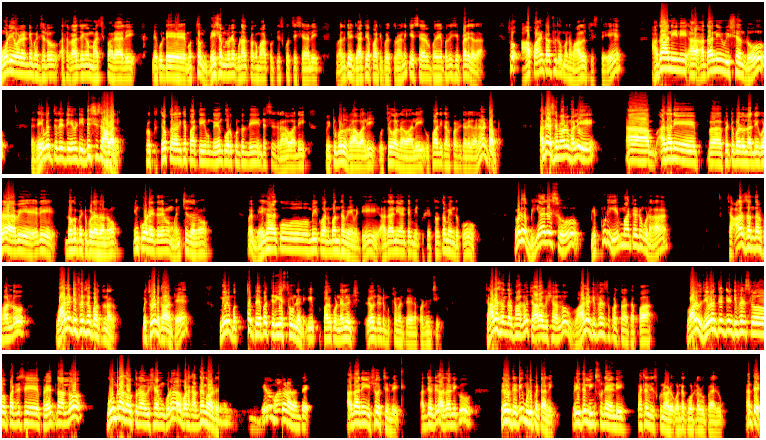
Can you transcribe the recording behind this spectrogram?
మోడీ ఇవ్వడండి మధ్యలో? అసలు రాజ్యాంగం మార్చి పారేయాలి లేకుంటే మొత్తం దేశంలోనే గుణాత్మక మార్పులు తీసుకొచ్చేసేయాలి అందుకే జాతీయ పార్టీ పెడుతున్నానని కేసీఆర్ పదే పదే చెప్పాడు కదా. సో ఆ పాయింట్ ఆఫ్ వ్యూలో మనం ఆలోచిస్తే అదానీని అదానీ విషయంలో రేవంత్ రెడ్డి ఏమిటి ఇండస్ట్రీస్ రావాలి. ఇప్పుడు ప్రతి ఒక్క రాజకీయ పార్టీ ఏం ఏం కోరుకుంటుంది? ఇండస్ట్రీస్ రావాలి పెట్టుబడులు రావాలి ఉద్యోగాలు రావాలి ఉపాధి కల్పన జరగాలి అంటాం. అదే సమయంలో మళ్ళీ అదని అదాని పెట్టుబడులన్నీ కూడా అవి ఇది దొంగ పెట్టుబడులను ఇంకోటైతేనేమో మంచిదను మరి మేఘాకు మీకు అనుబంధం ఏమిటి? అదాని అంటే మీకు శత్రుత్వం ఎందుకు? ఇవాళ బీఆర్ఎస్ ఎప్పుడు ఏం మాట్లాడినా కూడా చాలా సందర్భాల్లో వాళ్ళే డిఫెన్స్ పడుతున్నారు. మీరు చూడండి కావాలంటే మీరు మొత్తం పేపర్ తిరిగేస్తూ ఉండండి. ఈ పదకొండు నెలల నుంచి రేవంత్ రెడ్డి ముఖ్యమంత్రి అయినప్పటి నుంచి. చాలా సందర్భాల్లో చాలా విషయాల్లో వాళ్ళే డిఫెన్స్ పడుతున్నారు తప్ప వాళ్ళు రేవంత్ రెడ్డిని డిఫెన్స్లో పడేసే ప్రయత్నాల్లో బూమ్రాగ్ అవుతున్న విషయం కూడా వాళ్ళకి అర్థం కావట్లేదు. ఏదో మాట్లాడాలి అంతే. అదాని ఇష్యూ వచ్చింది. అర్జెంటుగా అదానికి రేవంత్ రెడ్డికి ముడిపెట్టాలి. మీరు ఇద్దరు లింక్స్ ఉన్నాయండి. పైసలు తీసుకున్నాడు వంద కోట్ల రూపాయలు. అంతే.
